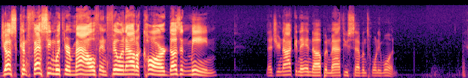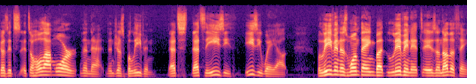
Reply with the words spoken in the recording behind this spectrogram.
just confessing with your mouth and filling out a card doesn't mean that you're not going to end up in Matthew 7 21. Because it's, it's a whole lot more than that, than just believing. That's, that's the easy, easy way out. Believing is one thing, but living it is another thing.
